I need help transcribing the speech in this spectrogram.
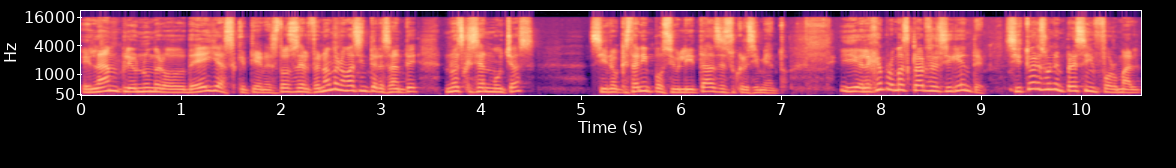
el amplio número de ellas que tienes. Entonces el fenómeno más interesante no es que sean muchas, sino que están imposibilitadas de su crecimiento. Y el ejemplo más claro es el siguiente. Si tú eres una empresa informal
